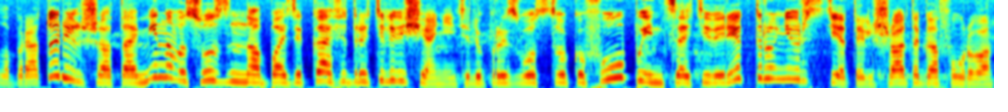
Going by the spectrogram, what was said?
Лаборатория Ильшата Аминова создана на базе кафедры телевещания и телепроизводства КФУ по инициативе ректора университета Ильшата Гафурова.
